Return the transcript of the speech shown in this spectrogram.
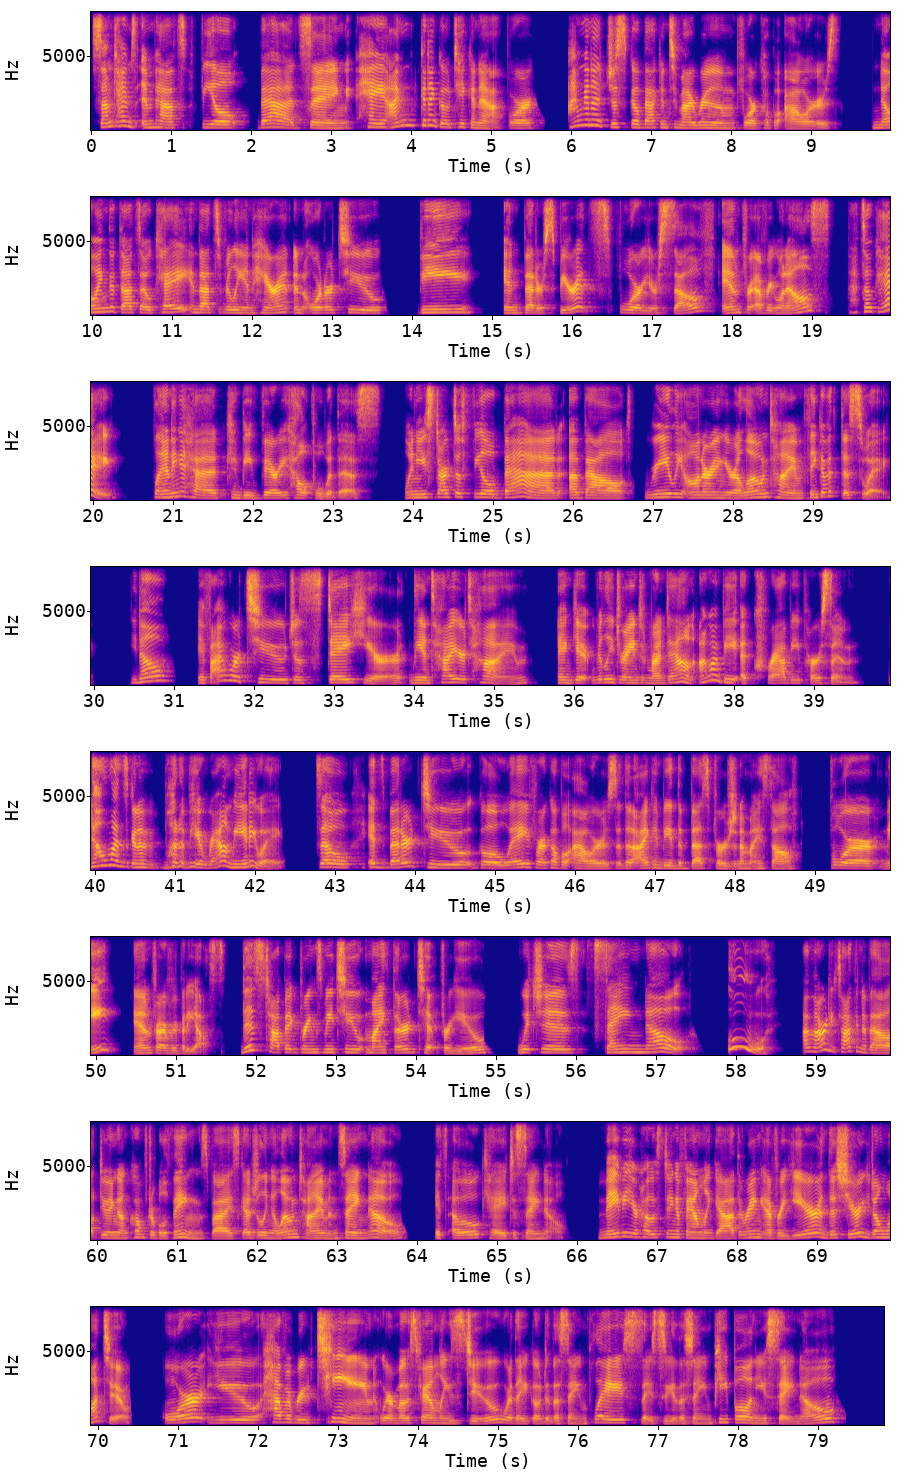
Sometimes empaths feel bad saying, Hey, I'm going to go take a nap, or I'm going to just go back into my room for a couple hours. Knowing that that's okay and that's really inherent in order to be in better spirits for yourself and for everyone else, that's okay. Planning ahead can be very helpful with this. When you start to feel bad about really honoring your alone time, think of it this way. You know, if I were to just stay here the entire time and get really drained and run down, I'm going to be a crabby person. No one's going to want to be around me anyway. So it's better to go away for a couple hours so that I can be the best version of myself for me and for everybody else. This topic brings me to my third tip for you, which is saying no. Ooh, I'm already talking about doing uncomfortable things by scheduling alone time and saying no. It's okay to say no. Maybe you're hosting a family gathering every year and this year you don't want to. Or you have a routine where most families do, where they go to the same place, they see the same people, and you say no.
